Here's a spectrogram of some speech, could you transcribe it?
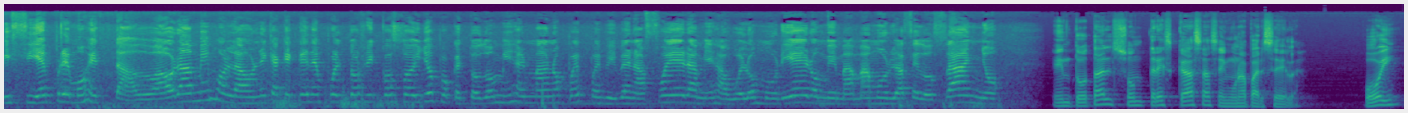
y siempre hemos estado. Ahora mismo la única que queda en Puerto Rico soy yo porque todos mis hermanos pues, pues viven afuera, mis abuelos murieron, mi mamá murió hace dos años. En total son tres casas en una parcela. Hoy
